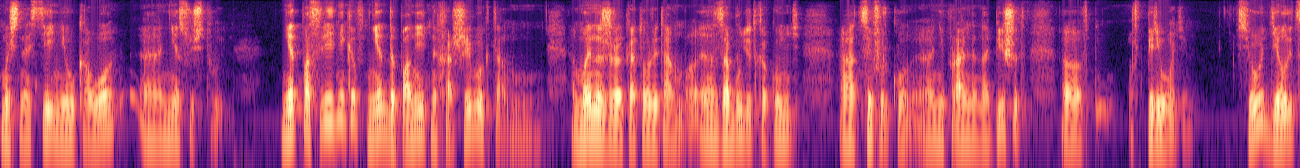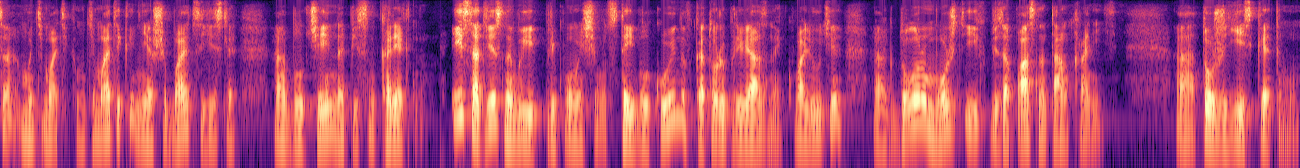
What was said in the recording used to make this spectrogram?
мощностей ни у кого э, не существует. Нет посредников, нет дополнительных ошибок, там, менеджера, который там э, забудет какую-нибудь э, циферку, неправильно напишет в, в переводе. Все делается математика. Математика не ошибается, если блокчейн написан корректно. И, соответственно, вы при помощи вот стейблкоинов, которые привязаны к валюте, к доллару, можете их безопасно там хранить. Тоже есть к этому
